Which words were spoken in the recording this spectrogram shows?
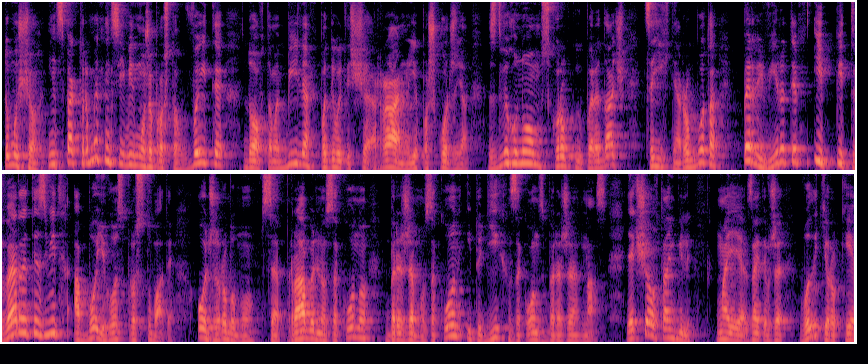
Тому що інспектор митниці він може просто вийти до автомобіля, подивитися, що реально є пошкодження з двигуном, з коробкою передач. Це їхня робота перевірити і підтвердити звіт або його спростувати. Отже, робимо все правильно, законно, бережемо закон, і тоді закон збереже нас. Якщо автомобіль має, знаєте, вже великі роки,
